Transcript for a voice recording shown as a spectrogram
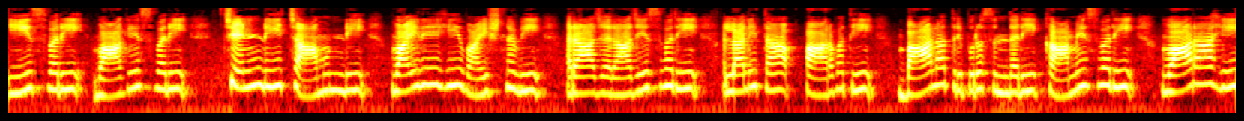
ఈశ్వరి వాగేశ్వరి చండి చాముండి వైదేహి వైష్ణవి రాజరాజేశ్వరి లలిత పార్వతి బాల త్రిపుర సుందరి కామేశ్వరి వారాహి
